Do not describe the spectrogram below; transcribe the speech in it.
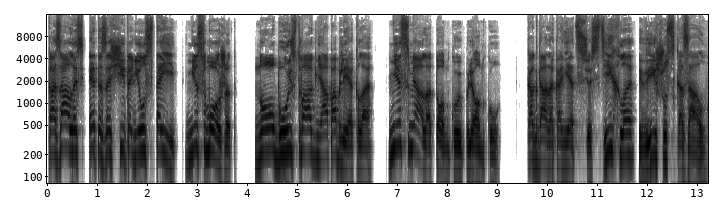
Казалось, эта защита не устоит, не сможет. Но буйство огня поблекло, не смяло тонкую пленку. Когда, наконец, все стихло, Вишу сказал.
